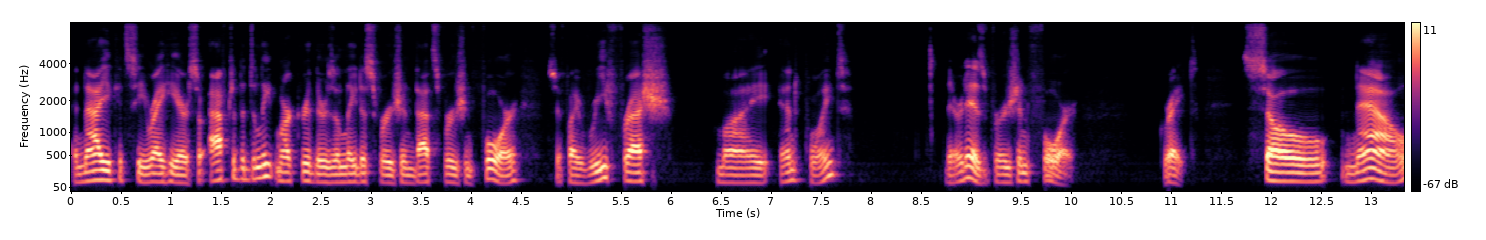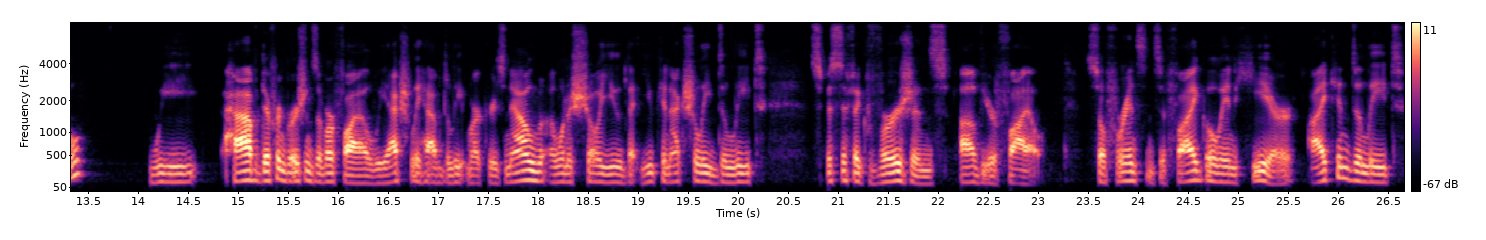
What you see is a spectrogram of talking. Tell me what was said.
And now you can see right here, so after the delete marker, there's a latest version, that's version 4. So if I refresh my endpoint, there it is, version 4. Great. So now we have different versions of our file. We actually have delete markers. Now I want to show you that you can actually delete specific versions of your file. So for instance, if I go in here, I can delete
